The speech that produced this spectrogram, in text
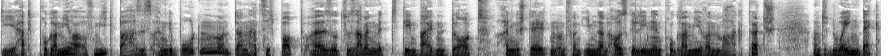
die hat Programmierer auf Mietbasis angeboten und dann hat sich Bob also zusammen mit den beiden dort Angestellten und von ihm dann ausgeliehenen Programmierern Mark Pötsch und Dwayne Beck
